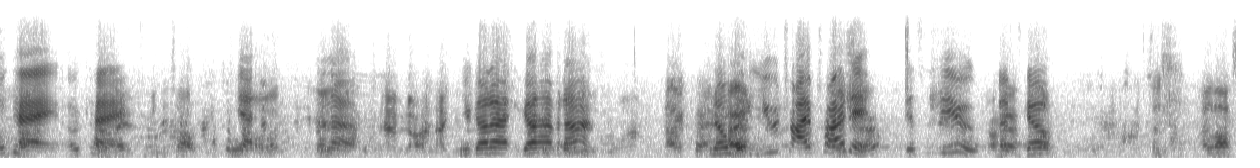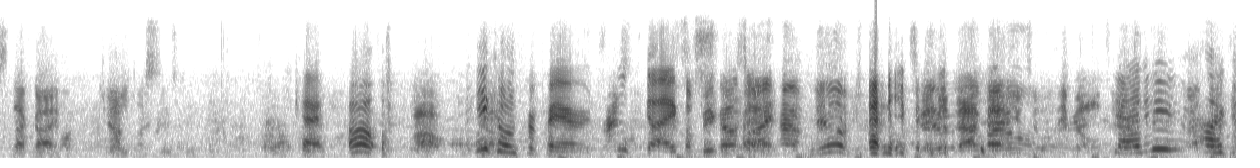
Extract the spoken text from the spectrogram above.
okay, okay. Turn this off? Yeah, no, no. Have it on. I can, You gotta, you gotta have it on. can hold if you want. Okay. No, but you try, tried you it. sure? This is you. Okay, Let's go. Just, I lost that guy. Okay. Oh, Wow. he comes prepared. This guy comes Because I have him. It's got the utility belt. Kenny? Okay.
